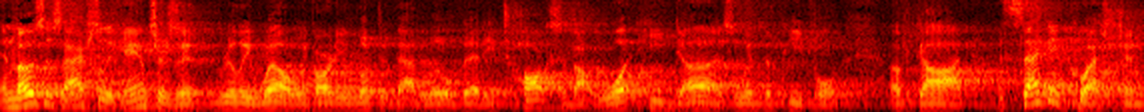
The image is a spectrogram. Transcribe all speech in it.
And Moses actually answers it really well. We've already looked at that a little bit. He talks about what he does with the people of God. The second question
